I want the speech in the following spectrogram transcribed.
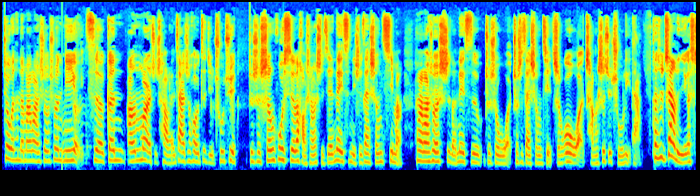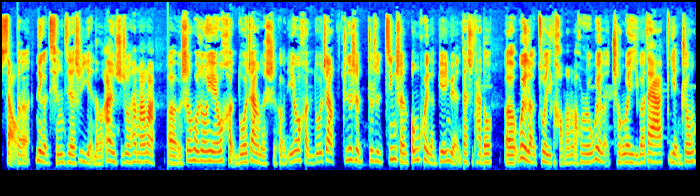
就问他的妈妈说：“说你有一次跟 On March 吵完架之后，自己出去就是深呼吸了好长时间。那次你是在生气吗？”他妈妈说：“是的，那次就是我就是在生气，只不过我尝试去处理它。但是这样的一个小的那个情节是也能暗示说他妈妈呃生活中也有很多这样的时刻，也有很多这样真的是就是精神崩溃的边缘，但是他都呃为了做一个好妈妈，或者说为了成为一个大家眼中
